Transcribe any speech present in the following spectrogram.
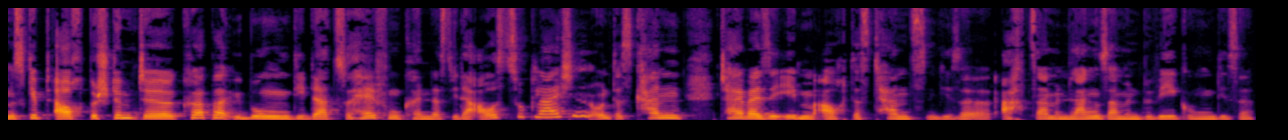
es gibt auch bestimmte Körperübungen, die dazu helfen können, das wieder auszugleichen. Und das kann teilweise eben auch das Tanzen, diese achtsamen, langsamen Bewegungen, diese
